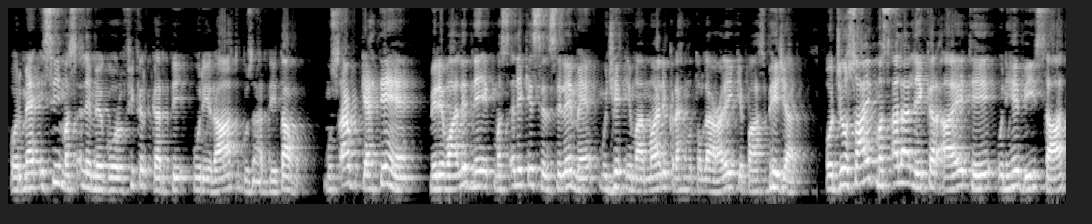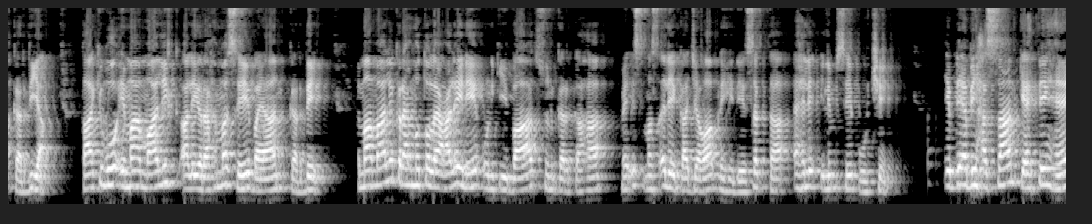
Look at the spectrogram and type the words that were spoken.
اور میں اسی مسئلے میں غور و فکر کرتے پوری رات گزار دیتا ہوں۔ مصعب کہتے ہیں، میرے والد نے ایک مسئلے کے سلسلے میں مجھے امام مالک رحمۃ اللہ علیہ کے پاس بھیجا اور جو صاحب مسئلہ لے کر آئے تھے انہیں بھی ساتھ کر دیا تاکہ وہ امام مالک علیہ رحمت سے بیان کر دے۔ امام مالک رحمۃ اللہ علیہ نے ان کی بات سن کر کہا، میں اس مسئلے کا جواب نہیں دے سکتا، اہل علم سے پوچھیں۔ ابن ابی حسان کہتے ہیں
